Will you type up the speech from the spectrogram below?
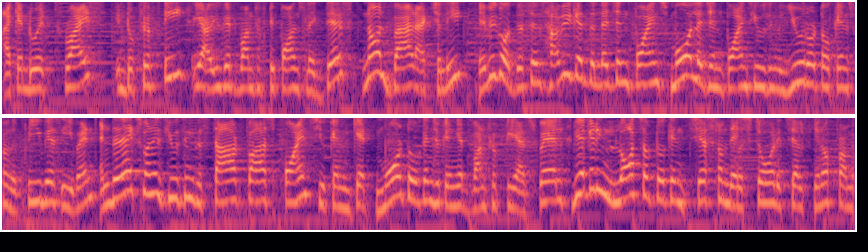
I can do it thrice into 50 yeah you get 150 points like this. Not bad actually. Here we go. This is how you get the legend points more legend points using the euro tokens from the previous event. And the next one is using the Star Pass points. You can get more tokens. You can get 150 as well. We are getting lots of tokens just from the store itself, you know, from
